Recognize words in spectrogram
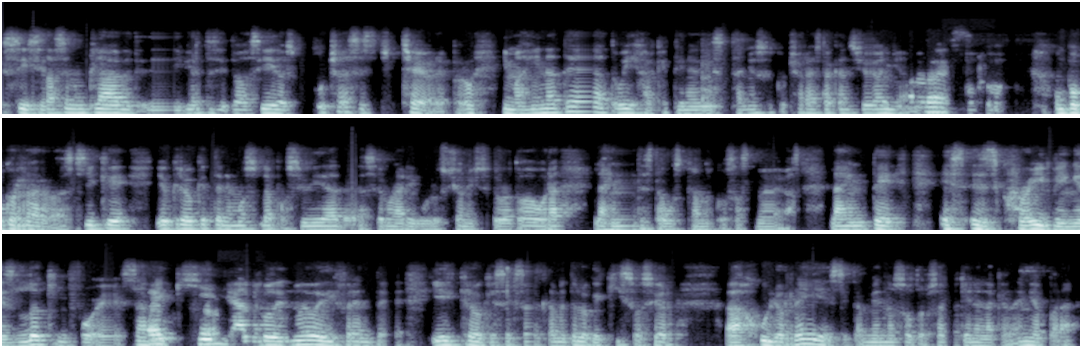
sí, si estás en un club, te diviertes y todo así, lo escuchas, es chévere, pero imagínate a tu hija que tiene 10 años escuchar esta canción y poco, un poco raro. Así que yo creo que tenemos la posibilidad de hacer una revolución y sobre todo ahora la gente está buscando cosas nuevas. La gente es, es craving, es looking for it, sabe, quiere algo de nuevo y diferente. Y creo que es exactamente lo que quiso hacer Julio Reyes y también nosotros aquí en la academia para,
